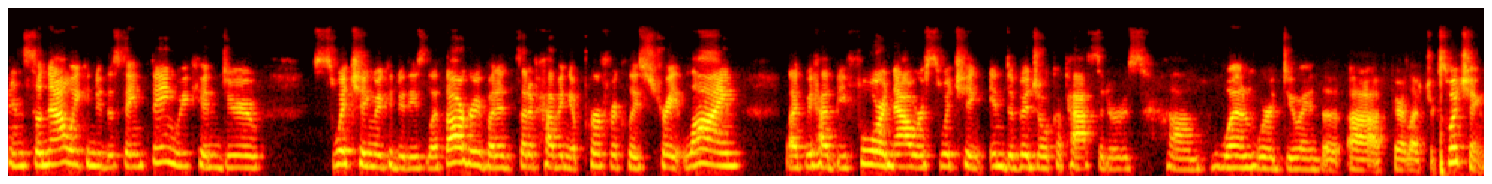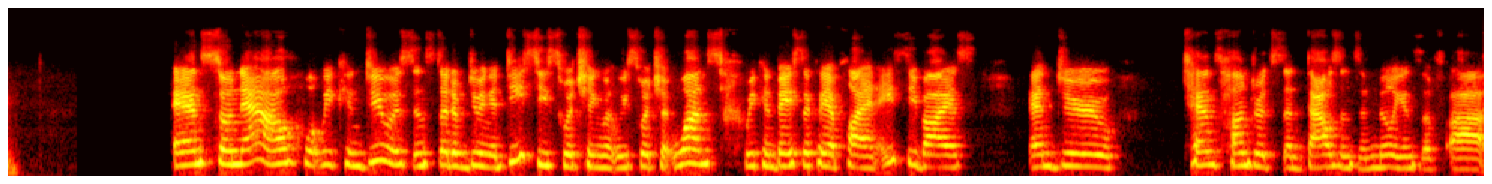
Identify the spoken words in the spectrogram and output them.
And so now we can do the same thing. We can do switching, we can do these lithography, but instead of having a perfectly straight line like we had before, now we're switching individual capacitors um, when we're doing the uh, ferroelectric switching. And so now what we can do is instead of doing a DC switching when we switch at once, we can basically apply an AC bias and do tens, hundreds, and thousands and millions of uh,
